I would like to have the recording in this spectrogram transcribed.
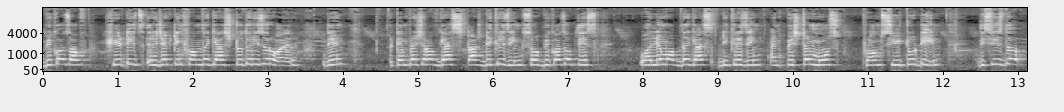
because of heat is rejecting from the gas to the reservoir the temperature of gas starts decreasing. So because of this volume of the gas decreasing and piston moves from C to D. This is the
